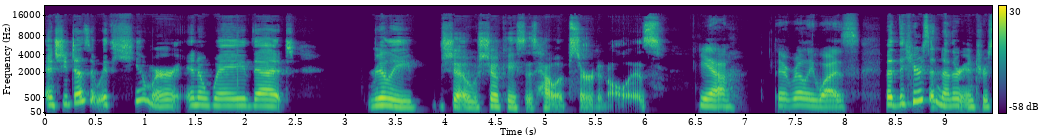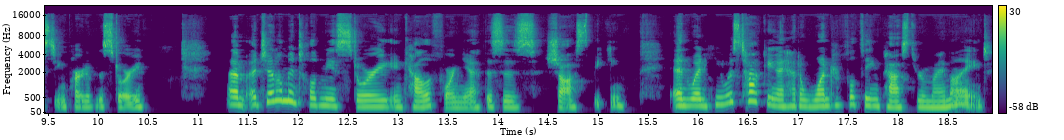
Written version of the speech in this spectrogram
And she does it with humor in a way that really show showcases how absurd it all is. Yeah, it really was. But the, here's another interesting part of the story. Um, a gentleman told me a story in California. This is Shaw speaking. And when he was talking, I had a wonderful thing pass through my mind.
